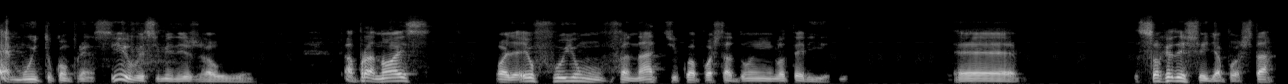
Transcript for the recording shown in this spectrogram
É muito compreensível esse ministro Raul. Ah, Para nós, olha, eu fui um fanático apostador em loteria. É... Só que eu deixei de apostar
